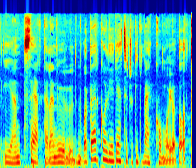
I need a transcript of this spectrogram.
ilyen szertelen őrült border collie, hogy egyszer csak így megkomolyodott,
